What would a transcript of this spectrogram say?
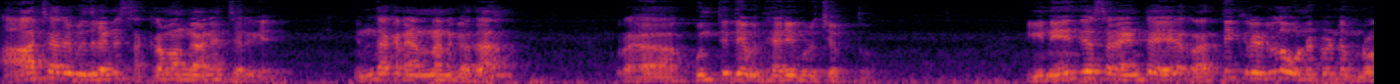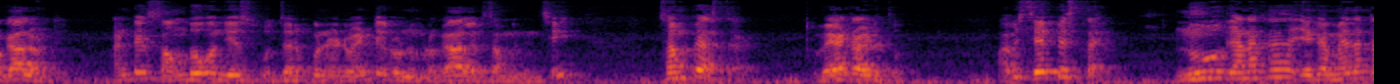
ఆచార విధులన్నీ సక్రమంగానే జరిగాయి. ఇందాక నేను అన్నాను కదా కుంతిదేవి ధైర్యం గురించి చెప్తూ. ఈయన ఏం చేస్తాడంటే రతి క్రీడలో ఉన్నటువంటి మృగాలు ఉంటాయి అంటే సంభోగం చేసుకు జరుపుకునేటువంటి రెండు మృగాలకు సంబంధించి చంపేస్తాడు వేటాడుతూ. అవి శపిస్తాయి. నువ్వు గనక ఇక మీదట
